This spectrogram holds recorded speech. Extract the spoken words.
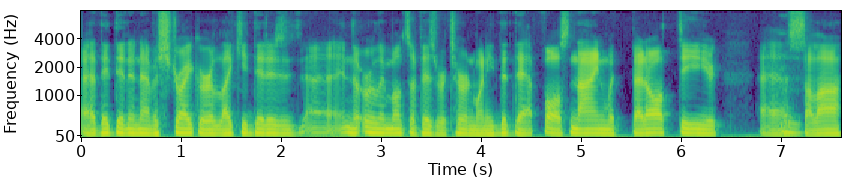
uh, they didn't have a striker like he did it uh, in the early months of his return when he did that false nine with Perotti, uh, Mm. Salah.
